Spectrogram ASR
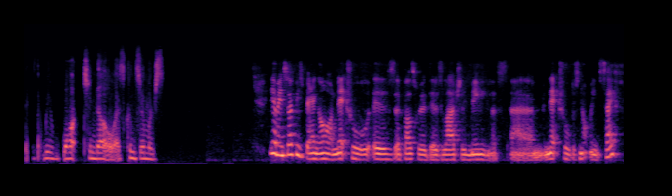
things that we want to know as consumers. Yeah, I mean, Sophie's bang on. Natural is a buzzword that is largely meaningless. Um, natural does not mean safe.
